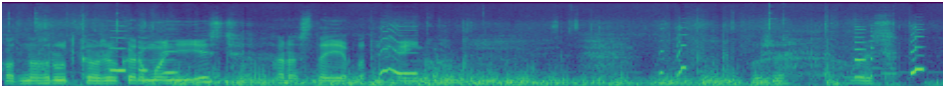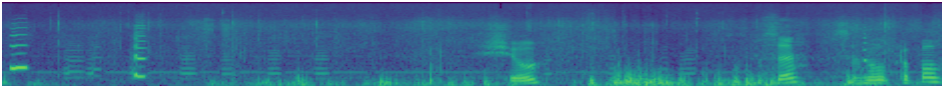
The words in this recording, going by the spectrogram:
одна грудка вже в кармані є, розстає потихеньку. Вже весь. Що? Все? Сигнал пропав?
